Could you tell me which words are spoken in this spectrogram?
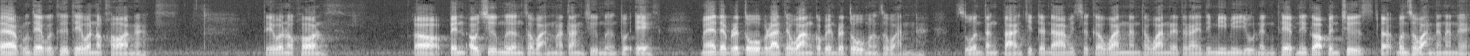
แล้วกรุงเทพก็คือเทวนครนะเทวนคร ก็เป็นเอาชื่อเมืองสวรรค์มาตั้งชื่อเมืองตัวเอง แม้แต่ประตูพระราชวังก็เป็นประตูเมืองสวรรค์ สวนต่างๆ จิตดา มิสกวัน นันทวัน อะไรต่ออะไรที่มีมีอยู่ในกรุงเทพนี่ก็เป็นชื่อบนสวรรค์ทั้งนั้นเลย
